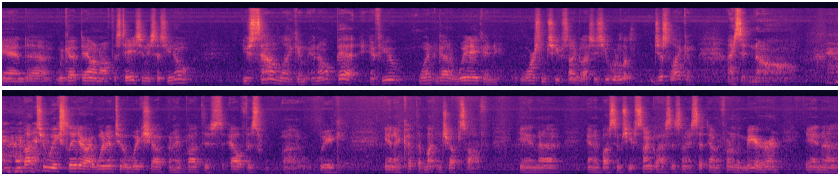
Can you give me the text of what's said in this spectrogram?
And uh, we got down off the stage, and he says, "You know, you sound like him, and I'll bet if you went and got a wig and wore some cheap sunglasses, you would look just like him." I said, "No." About two weeks later, I went into a wig shop and I bought this Elvis uh, wig, and I cut the mutton chops off, and uh, and I bought some cheap sunglasses, and I sat down in front of the mirror, and, and uh,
